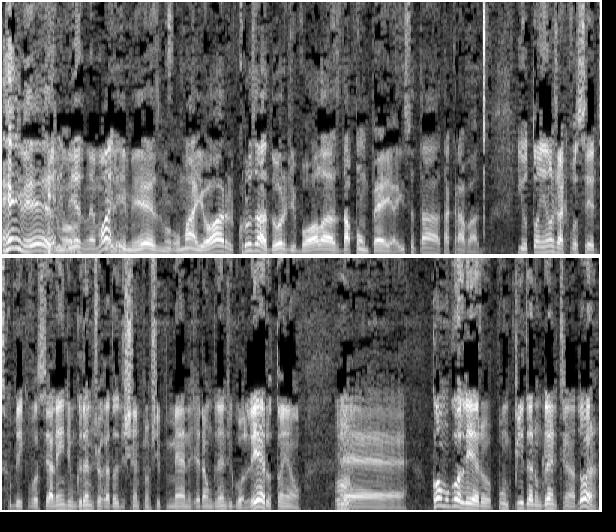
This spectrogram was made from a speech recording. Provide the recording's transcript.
Ele mesmo. Ele mesmo, é mole? Ele mesmo, o maior cruzador de bolas da Pompeia. Isso tá, tá cravado. E o Tonhão, já que você descobriu que você, além de um grande jogador de Championship Manager, é um grande goleiro, Tonhão, hum. é... como goleiro, Pumpido era um grande treinador?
